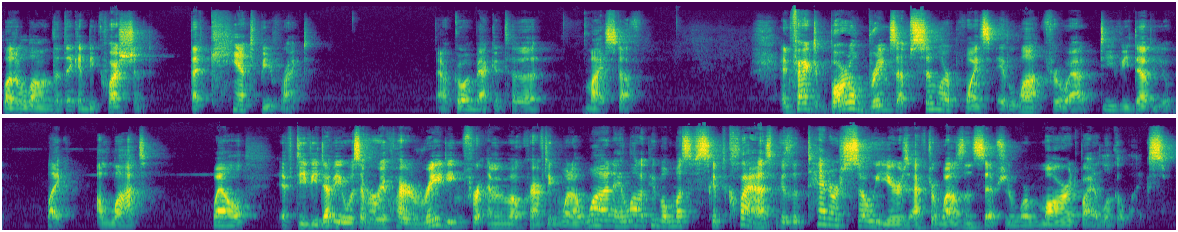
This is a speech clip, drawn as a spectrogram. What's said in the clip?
let alone that they can be questioned. That can't be right. Now, going back into my stuff. In fact, Bartle brings up similar points a lot throughout DVW. Like, a lot. Well, if DVW was ever required reading for MMO Crafting 101, a lot of people must have skipped class because the 10 or so years after WoW's inception were marred by lookalikes.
